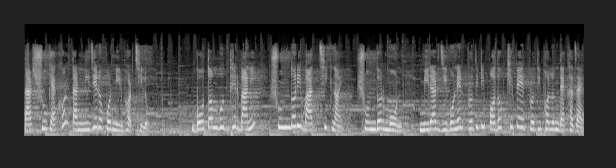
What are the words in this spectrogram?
তার সুখ এখন তার নিজের ওপর নির্ভর ছিল। গৌতম বুদ্ধের বাণী সুন্দরী বাহ্যিক নয়, সুন্দর মন। মীরার জীবনের প্রতিটি পদক্ষেপে এর প্রতিফলন দেখা যায়।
